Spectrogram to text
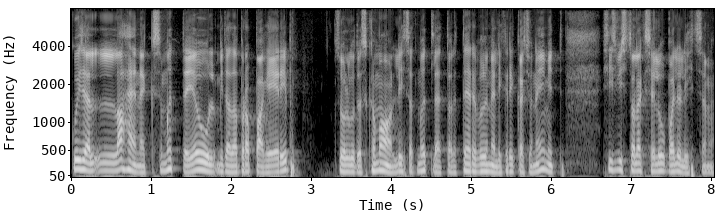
kui see laheneks mõttejõul, mida ta propageerib, sulgudes come on, lihtsalt mõtle, et oled terve, õnnelik, rikas, you name it, siis vist oleks elu palju lihtsam.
